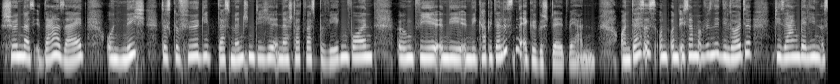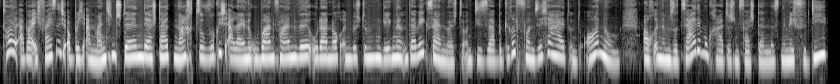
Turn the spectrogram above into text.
schön, dass ihr da seid und nicht das Gefühl gibt, dass Menschen, die hier in der Stadt was bewegen wollen, irgendwie in die in die Kapitalistenecke gestellt werden. Und das ist und und ich sage mal, wissen Sie, die Leute, die sagen, Berlin ist toll, aber ich weiß nicht, ob ich an manchen Stellen der Stadt nachts so wirklich alleine U-Bahn fahren will oder noch in bestimmten Gegenden unterwegs sein möchte. Und dieser dieser Begriff von Sicherheit und Ordnung auch in einem sozialdemokratischen Verständnis, nämlich für die,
